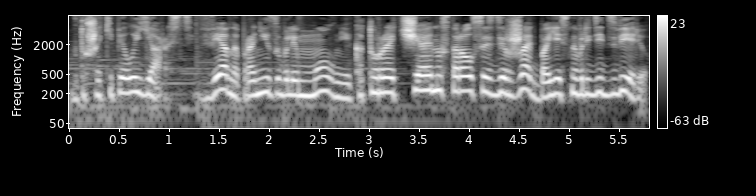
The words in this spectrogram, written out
В душе кипела ярость, вены пронизывали молнии, которые отчаянно старался сдержать, боясь навредить зверю.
